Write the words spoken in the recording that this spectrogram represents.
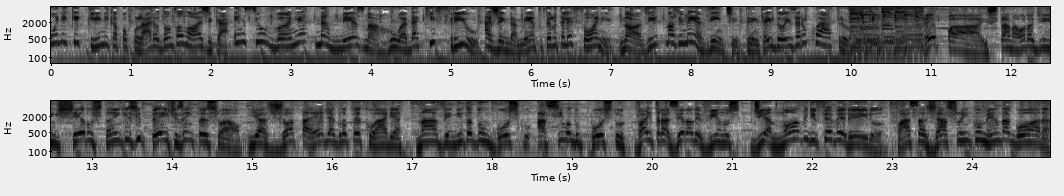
Unique Clínica Popular Odontológica, em Silvânia, na mesma rua daqui frio. Agendamento pelo telefone 99620 3204. Epa, está na hora de encher os tanques de peixes, hein, pessoal? E a JL Agropecuária, na Avenida Dom Bosco, acima do posto, vai trazer a Levinos dia 9 de fevereiro. Faça já sua encomenda agora.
